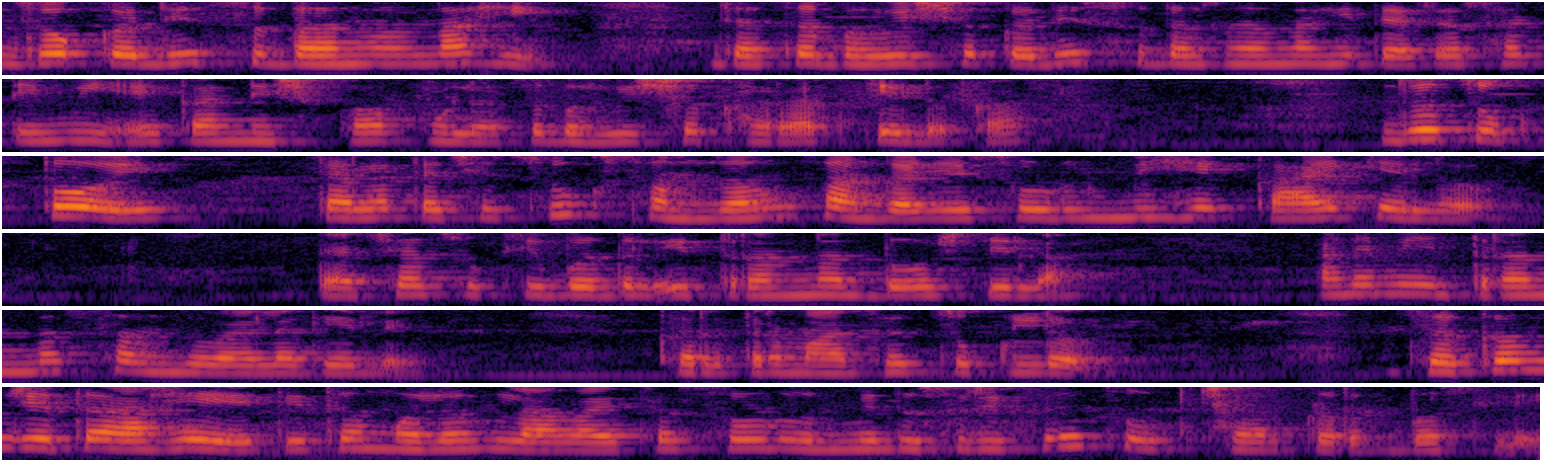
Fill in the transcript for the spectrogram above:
जो कधीच सुधारणार नाही ज्याचं भविष्य कधीच सुधारणार नाही त्याच्यासाठी मी एका निष्पाप मुलाचं भविष्य खराब केलं का? जो चुकतोय त्याला त्याची चूक समजावून सांगायची सोडून मी हे काय केलं? त्याच्या चुकीबद्दल इतरांना दोष दिला आणि मी इतरांनाच समजवायला गेले. खरं तर माझं चुकलं. जखम जिथं आहे तिथं मलम लावायचं सोडून मी दुसरीकडेच उपचार करत बसले.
